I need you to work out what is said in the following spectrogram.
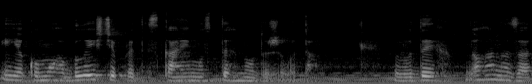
І якомога ближче притискаємо стегно до живота. Вдих, нога назад.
